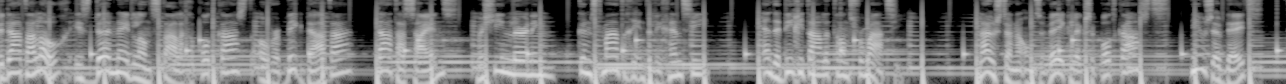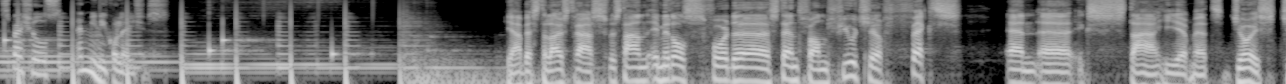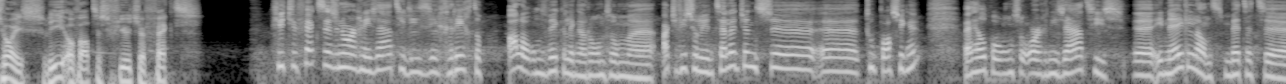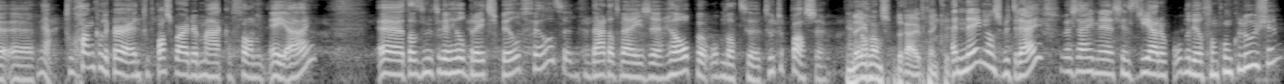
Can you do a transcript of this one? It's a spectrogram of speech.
De Dataloog is de Nederlandstalige podcast over big data, data science, machine learning, kunstmatige intelligentie en de digitale transformatie. Luister naar onze wekelijkse podcasts, nieuwsupdates, specials en mini-colleges. Ja, beste luisteraars, we staan inmiddels voor de stand van Future Facts. En uh, ik sta hier met Joyce. Joyce, wie of wat is Future Facts? Future Facts is een organisatie die zich richt op alle ontwikkelingen rondom uh, artificial intelligence uh, toepassingen. Wij helpen onze organisaties in Nederland met het ja, toegankelijker en toepasbaarder maken van AI. dat is natuurlijk een heel breed speelveld. En vandaar dat wij ze helpen om dat toe te passen. Een Nederlands bedrijf, denk ik. Een Nederlands bedrijf. We zijn sinds drie jaar ook onderdeel van Conclusion.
